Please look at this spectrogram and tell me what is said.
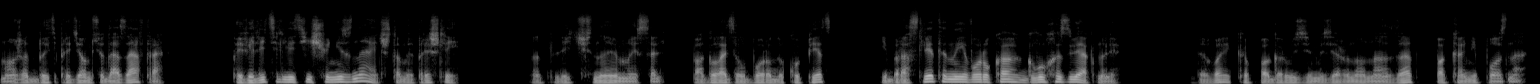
Может быть, придем сюда завтра? Повелитель ведь еще не знает, что мы пришли. Отличная мысль. Погладил бороду купец, и браслеты на его руках глухо звякнули. Давай-ка погрузим зерно назад, пока не поздно.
